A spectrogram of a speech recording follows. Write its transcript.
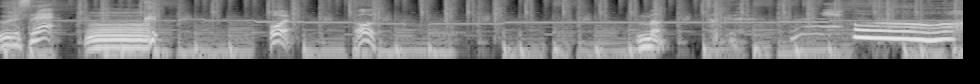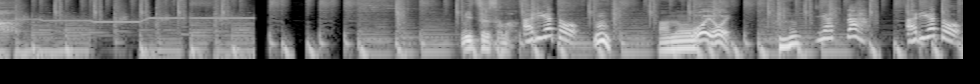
うるせえ。え。うーん。おい。おうまったく。みつる様。ありがとあの、おいおい。うやった。ありがと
